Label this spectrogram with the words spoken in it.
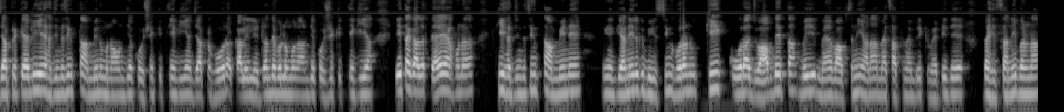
ਜਾਂ ਫਿਰ ਕਹਿ ਲਈਏ ਹਰਜਿੰਦਰ ਸਿੰਘ ਧਾਮੀ ਨੂੰ ਮਨਾਉਣ ਦੀਆਂ ਕੋਸ਼ਿਸ਼ਾਂ ਕੀਤੀਆਂ ਗਈਆਂ ਜਾਂ ਫਿਰ ਹੋਰ ਅਕਾਲੀ ਲੀਡਰਾਂ ਦੇ ਵੱਲੋਂ ਮਨਾਉਣ ਦੀਆਂ ਕੋਸ਼ਿਸ਼ਾਂ ਕੀਤੀਆਂ ਗਈਆਂ, ਇਹ ਤਾਂ ਗੱਲ ਤੈਅ ਹੈ ਹੁਣ ਕਿ ਹਰਜਿੰਦਰ ਸਿੰਘ ਧਾਮੀ ਨੇ ਗਿਆਨੀ ਰਘਬੀਰ ਸਿੰਘ ਹੋਰਾਂ ਨੂੰ ਕੀ ਕੋਰਾ ਜਵਾਬ ਦਿੱਤਾ ਵੀ ਮੈਂ ਵਾਪਸ ਨਹੀਂ ਆਣਾ ਮੈਂ ਸੱਤ ਮੈਂਬਰੀ ਕਮੇਟੀ ਦੇ ਦਾ ਹਿੱਸਾ ਨਹੀਂ ਬਣਨਾ,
